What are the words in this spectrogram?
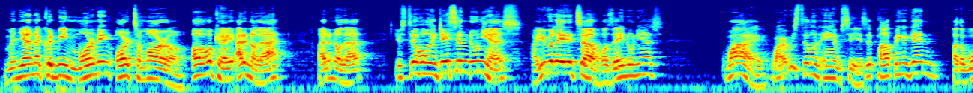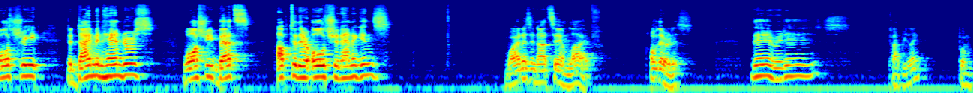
Mañana could mean morning or tomorrow. Oh, okay. I didn't know that. I didn't know that. You're still holding Jason Nunez. Are you related to Jose Nunez? Why? Why are we still in AMC? Is it popping again? Are the Wall Street, the diamond handers, Wall Street bets up to their old shenanigans? Why does it not say I'm live? Oh, there it is. There it is. Copy link. Boom.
